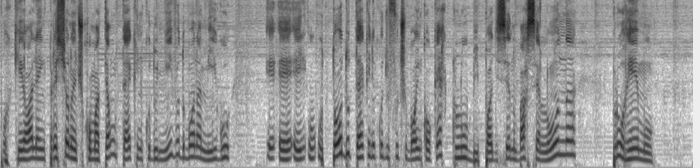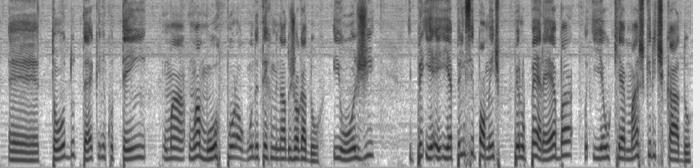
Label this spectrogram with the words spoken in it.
Porque, olha, é impressionante como até um técnico do nível do Bonamigo, é, é, ele- o, o todo técnico de futebol em qualquer clube, pode ser no Barcelona, pro Remo, é, todo técnico tem uma, um amor por algum determinado jogador. E hoje, e, e- é principalmente pelo Pereba, e é o que é mais criticado.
